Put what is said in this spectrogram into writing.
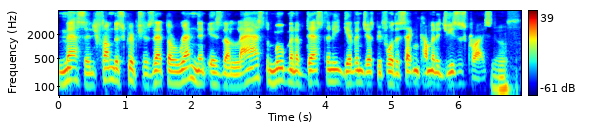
message from the scriptures that the remnant is the last movement of destiny given just before the second coming of Jesus Christ. Yes.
